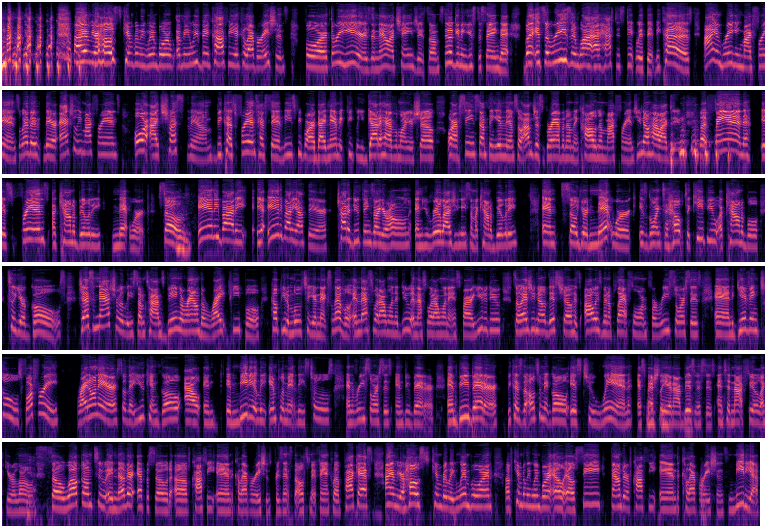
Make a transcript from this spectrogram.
I am your host, Kimberly Winborne. I mean, we've been Coffee and Collaborations for three years and now I change it. So I'm still getting used to saying that. But it's a reason why I have to stick with it because I am bringing my friends, whether they're actually my friends or I trust them because friends have said these people are dynamic people. You got to have them on your show, or I've seen something in them. So I'm just grabbing them and calling them my friends. You know how I do. but fan is Friends Accountability Network. So mm. anybody, anybody out there, try to do things on your own and you realize you need some accountability and so your network is going to help to keep you accountable to your goals. Just naturally, sometimes being around the right people help you to move to your next level. And that's what I want to do. And that's what I want to inspire you to do. So as you know, this show has always been a platform for resources and giving tools for free right on air so that you can go out and immediately implement these tools and resources and do better and be better because the ultimate goal is to win especially mm-hmm. in our businesses and to not feel like you're alone yes. so welcome to another episode of coffee and collaborations presents the ultimate fan club podcast i am your host kimberly winborne of kimberly winborne llc founder of coffee and collaborations media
